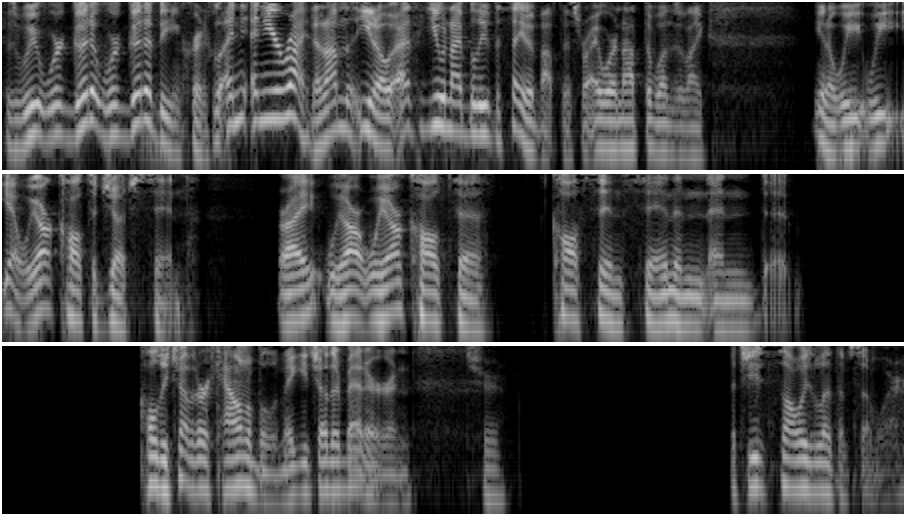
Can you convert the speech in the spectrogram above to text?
Cause we, we're good at, we're good at being critical. And, and you're right. And I'm, you know, I think you and I believe the same about this, right? We're not the ones that like, you know, we, we, yeah, we are called to judge sin, right? We are, we are called to call sin sin and, and, uh, hold each other accountable and make each other better. And, Sure. but Jesus always led them somewhere.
